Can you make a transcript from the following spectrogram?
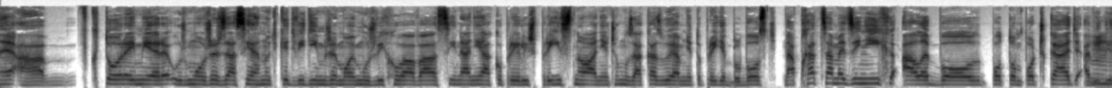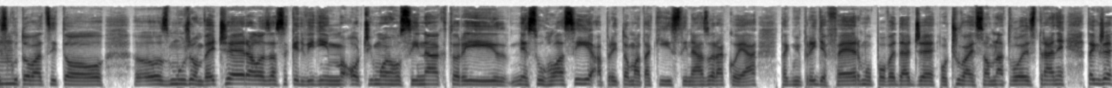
a v ktorej miere už môžeš zasiahnuť, keď vidím, že môj muž vychováva syna nejako príliš prísno a niečo mu zakazuje a mne to príde blbosť. Napchať sa medzi nich alebo potom počkať a vydiskutovať si to e, s mužom večer, ale zase keď vidím oči môjho syna, ktorý nesúhlasí a pritom má taký istý názor ako ja, tak mi príde fér mu povedať, že počúvaj som na tvojej strane. Takže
